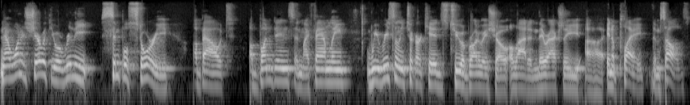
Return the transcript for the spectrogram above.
Now, I wanted to share with you a really simple story about abundance and my family. We recently took our kids to a Broadway show, Aladdin. They were actually uh, in a play themselves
